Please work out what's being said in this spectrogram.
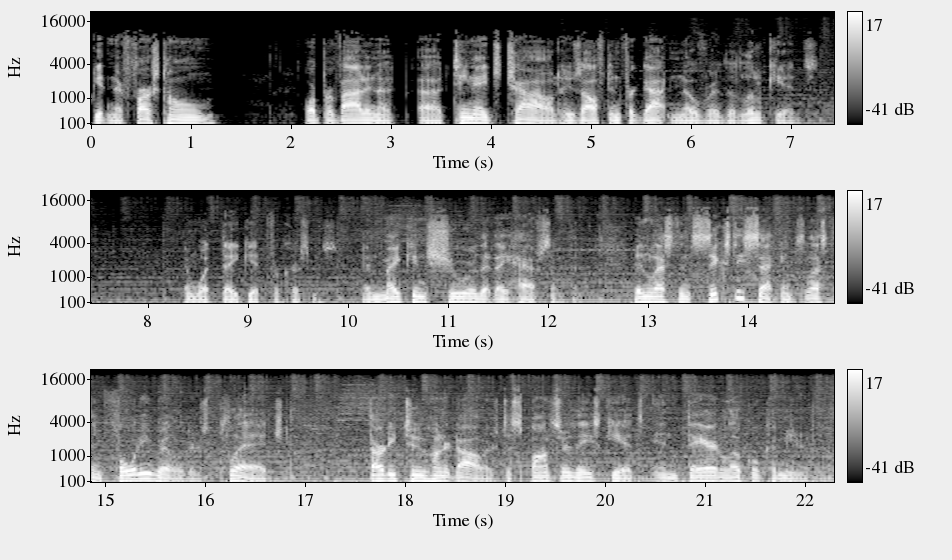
getting their first home, or providing a, a teenage child who's often forgotten over the little kids and what they get for Christmas, and making sure that they have something. In less than 60 seconds, less than 40 realtors pledged $3,200 to sponsor these kids in their local community.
